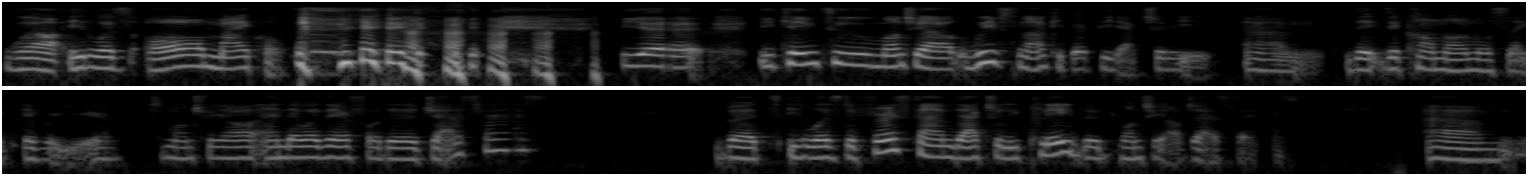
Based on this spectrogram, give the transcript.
Well, it was all Michael. yeah, he came to Montreal with Snarky Puppy actually. Um, they they come almost like every year to Montreal, and they were there for the Jazz Fest. But it was the first time they actually played the Montreal Jazz Fest, um,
